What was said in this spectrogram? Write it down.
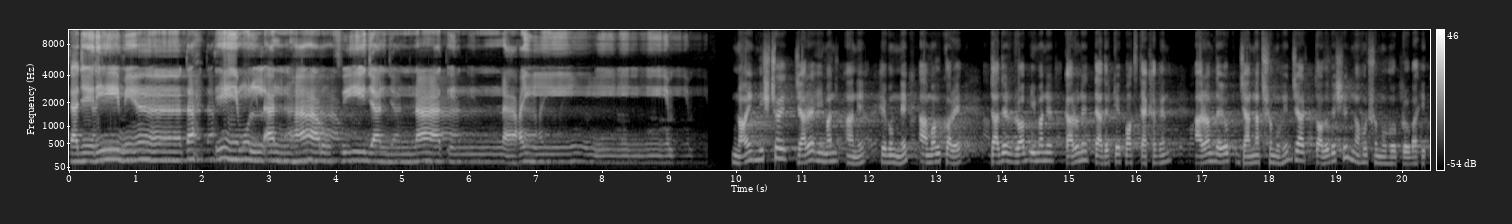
تجري من تحتهم الأنهار في جنات النعيم নয় নিশ্চয় যারা ইমান আনে এবং নেক আমল করে তাদের রব ইমানের কারণে তাদেরকে পথ দেখাবেন আরামদায়ক জান্নাতসমূহে যার তলদেশে নহরসমূহ প্রবাহিত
